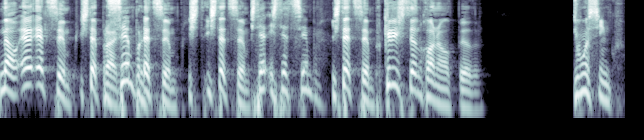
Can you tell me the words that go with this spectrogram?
Não, é, é de sempre. Isto é praia. Sempre? É de sempre. Isto, isto é de sempre. Isto é, isto é de sempre. Isto é de sempre. Cristiano Ronaldo, Pedro. De 1 a 5.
